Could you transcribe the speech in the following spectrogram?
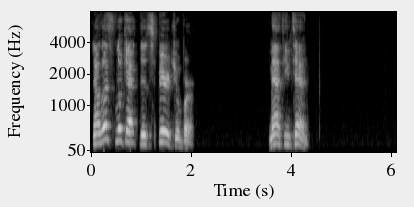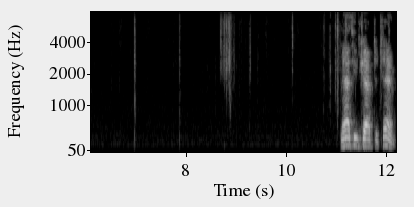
Now let's look at the spiritual birth. Matthew 10. Matthew chapter 10.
